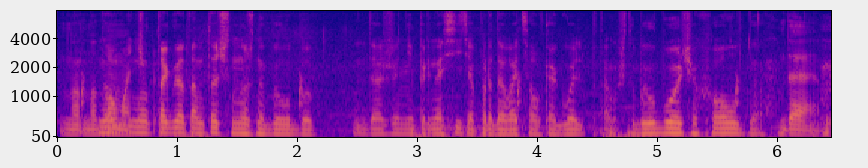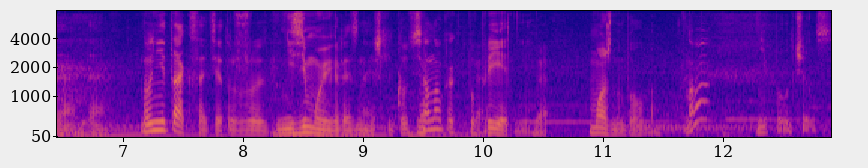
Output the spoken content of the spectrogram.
на, на два Ну, матча. ну, тогда там точно нужно было бы даже не приносить, а продавать алкоголь, потому что было бы очень холодно. Да, да, да. Ну, не так, кстати, это уже не зимой играть, знаешь ли. Тут все равно как-то да, поприятнее. да. Можно было бы. Но не получилось.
